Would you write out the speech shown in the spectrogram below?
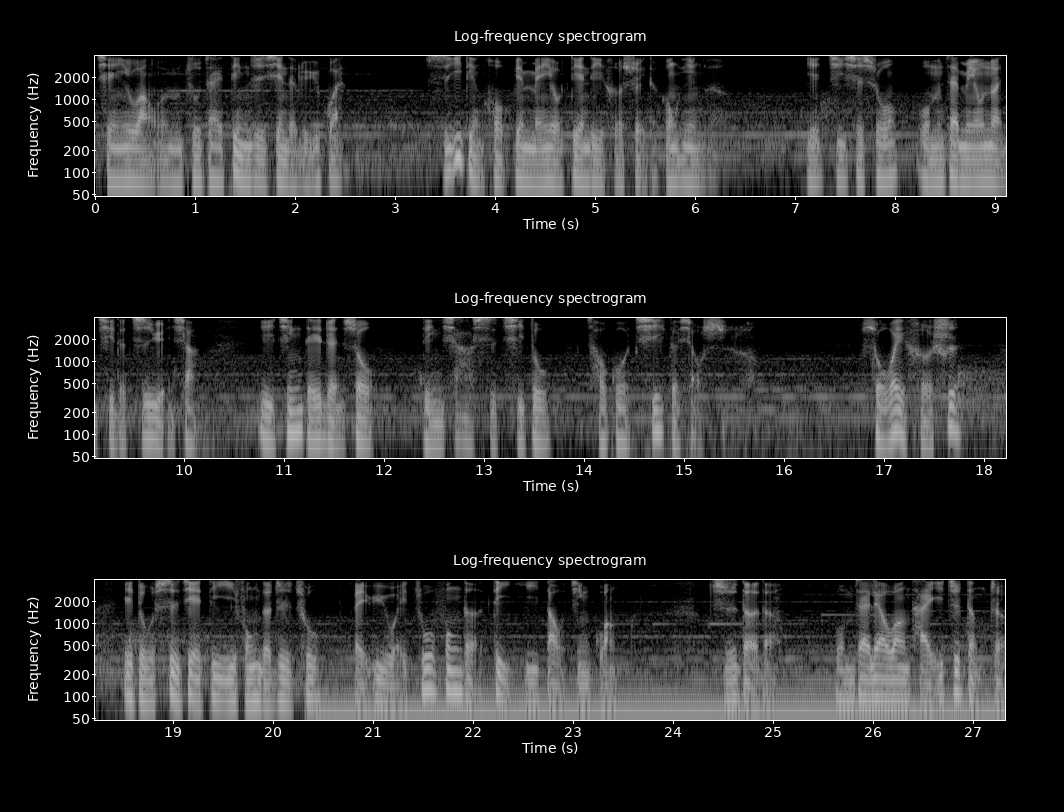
前一晚我们住在定日线的旅馆，十一点后便没有电力和水的供应了。也即是说，我们在没有暖气的支援下，已经得忍受零下十七度超过七个小时了。所谓何事？一睹世界第一峰的日出。被誉为珠峰的第一道金光，值得的。我们在瞭望台一直等着，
